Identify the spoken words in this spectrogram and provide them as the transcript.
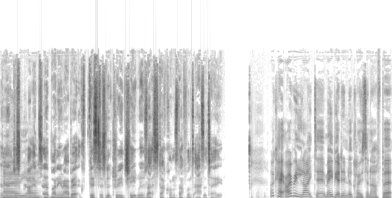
and then just Oh, cut yeah. into a bunny rabbit. This just looked really cheap. It was like stuck on stuff onto acetate. Okay, I really liked it. Maybe I didn't look close enough, but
